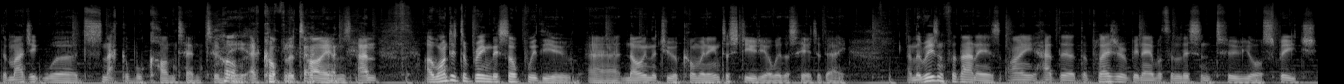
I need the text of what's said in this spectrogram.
the magic word snackable content to me oh. a couple of times and i wanted to bring this up with you uh, knowing that you were coming into studio with us here today and the reason for that is i had the, the pleasure of being able to listen to your speech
